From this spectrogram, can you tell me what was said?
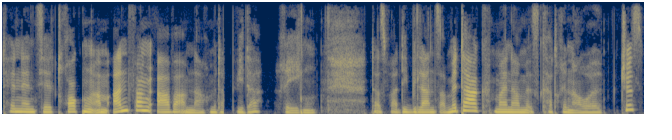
tendenziell trocken am Anfang, aber am Nachmittag wieder Regen. Das war die Bilanz am Mittag. Mein Name ist Katrin Aue. Tschüss.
